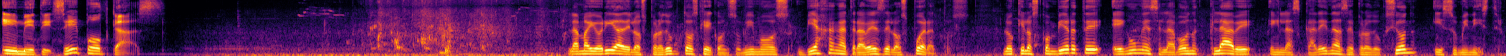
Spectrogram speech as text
MTC Podcast. La mayoría de los productos que consumimos viajan a través de los puertos, lo que los convierte en un eslabón clave en las cadenas de producción y suministro.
